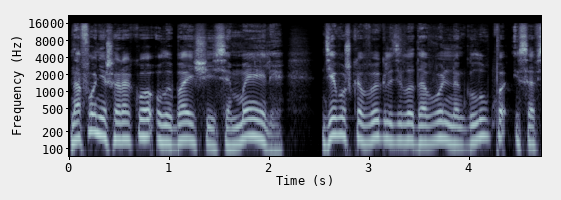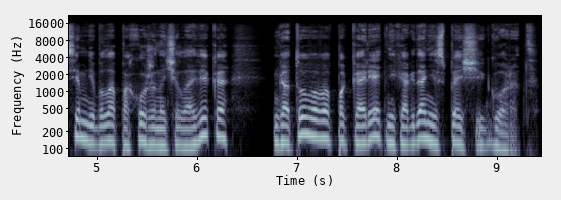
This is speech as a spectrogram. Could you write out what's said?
На фоне широко улыбающейся Мэйли девушка выглядела довольно глупо и совсем не была похожа на человека, готового покорять никогда не спящий город.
